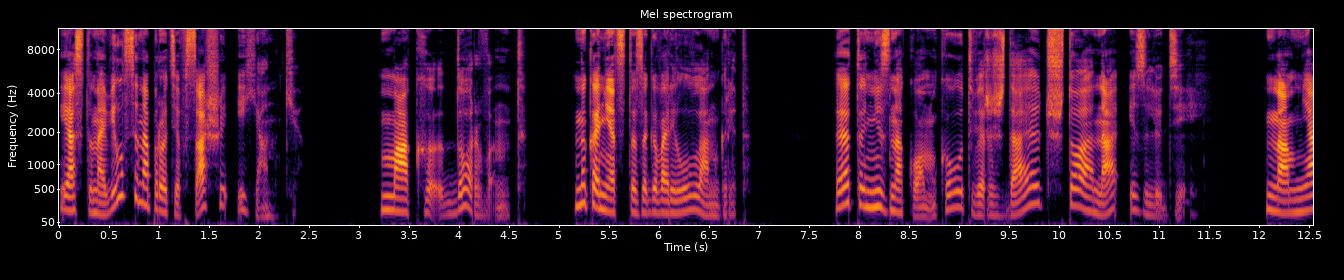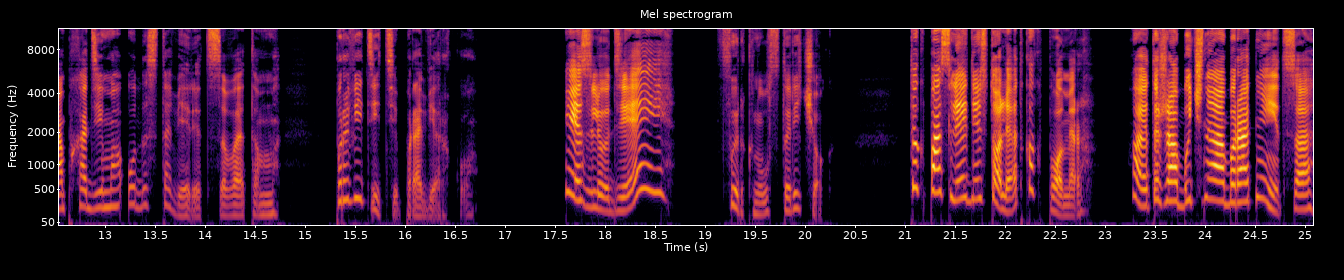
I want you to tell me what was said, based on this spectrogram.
и остановился напротив Саши и Янки. Мак Дорванд, наконец-то заговорил Лангрид. Эта незнакомка утверждает, что она из людей. Нам необходимо удостовериться в этом. Проведите проверку. Из людей? фыркнул старичок. Так последний сто лет как помер. А это же обычная оборотница.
